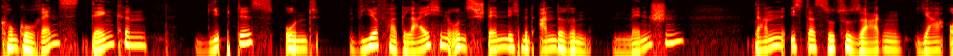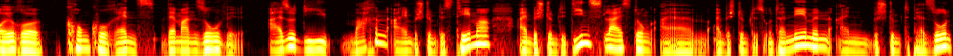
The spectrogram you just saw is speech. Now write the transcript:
Konkurrenzdenken gibt es und wir vergleichen uns ständig mit anderen Menschen, dann ist das sozusagen ja eure Konkurrenz, wenn man so will. Also die machen ein bestimmtes Thema, eine bestimmte Dienstleistung, ein, ein bestimmtes Unternehmen, eine bestimmte Person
